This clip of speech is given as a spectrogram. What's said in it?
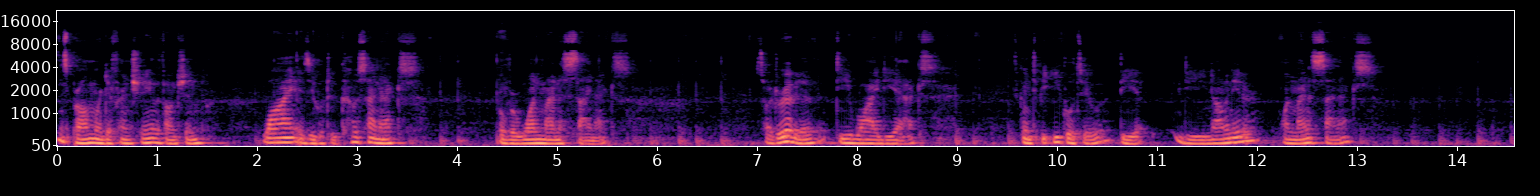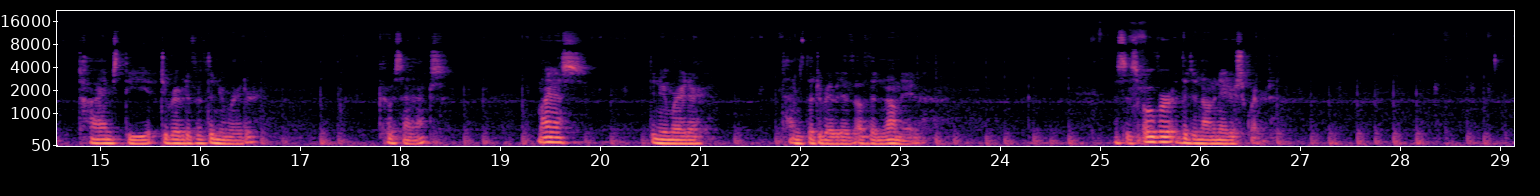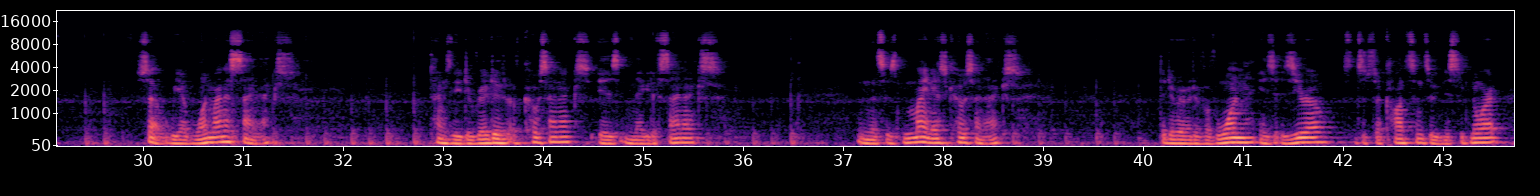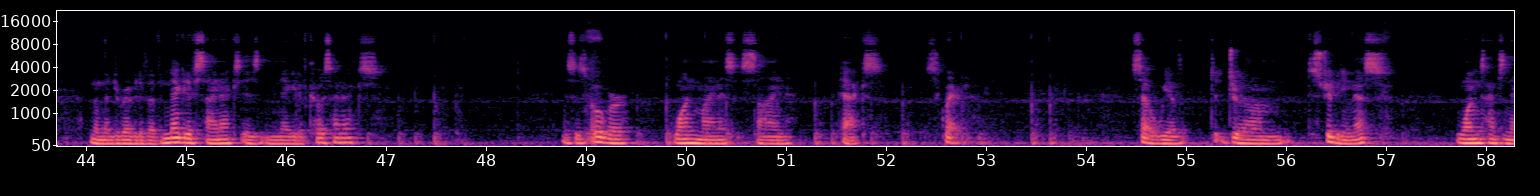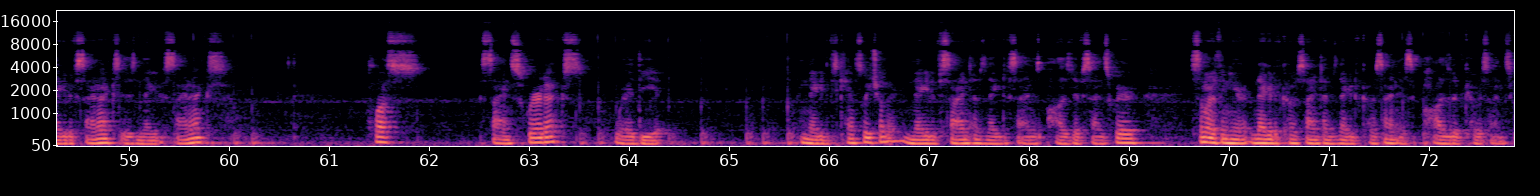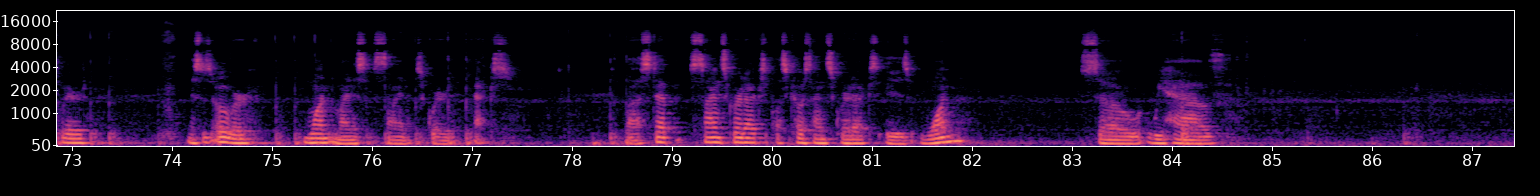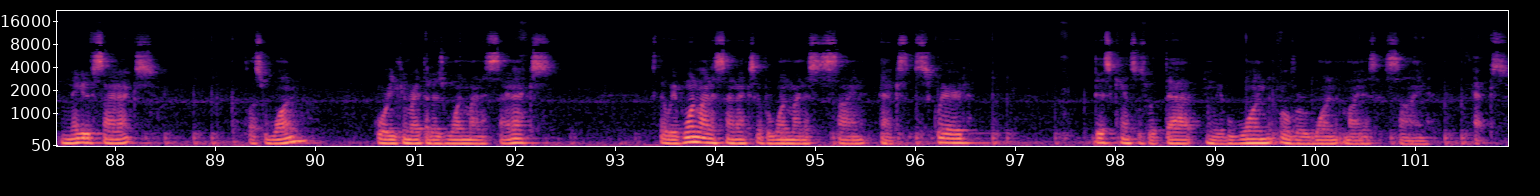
this problem, we're differentiating the function y is equal to cosine x over 1 minus sine x. So our derivative, dy dx, is going to be equal to the denominator, 1 minus sine x, times the derivative of the numerator, cosine x, minus the numerator times the derivative of the denominator. This is over the denominator squared. So we have 1 minus sine x times the derivative of cosine x is negative sine x. And this is minus cosine x. The derivative of 1 is 0, since it's a constant, so we just ignore it. And then the derivative of negative sine x is negative cosine x. This is over 1 minus sine x squared. So we have um, distributing this, 1 times negative sine x is negative sine x, plus sine squared x, where the negatives cancel each other. Negative sine times negative sine is positive sine squared. Similar thing here, negative cosine times negative cosine is positive cosine squared. This is over 1 minus sine squared x. Last step, sine squared x plus cosine squared x is 1. So we have negative sine x plus 1, or you can write that as 1 minus sine x. So that we have 1 minus sine x over 1 minus sine x squared. This cancels with that, and we have 1 over 1 minus sine x.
